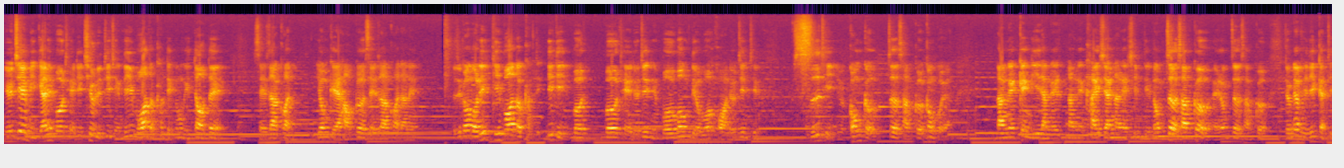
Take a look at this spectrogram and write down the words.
因为这个物件你无摕伫手里之前，你无法度确定讲伊到底洗啥款，用起来效果洗啥款安尼。就是讲哦，你你无法度确定，你伫无无摕着进前，无摸着，无看着进前，实体广告做参考讲过啊。人的建议，人的人的开箱，人的心得，拢做参考，会拢做参考。重点是你家己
